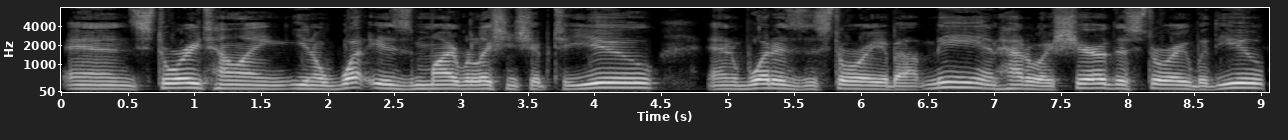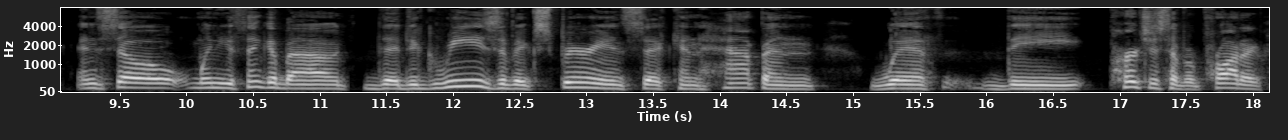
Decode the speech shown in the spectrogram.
and storytelling. You know, what is my relationship to you? and what is the story about me and how do I share this story with you. And so when you think about the degrees of experience that can happen with the purchase of a product,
